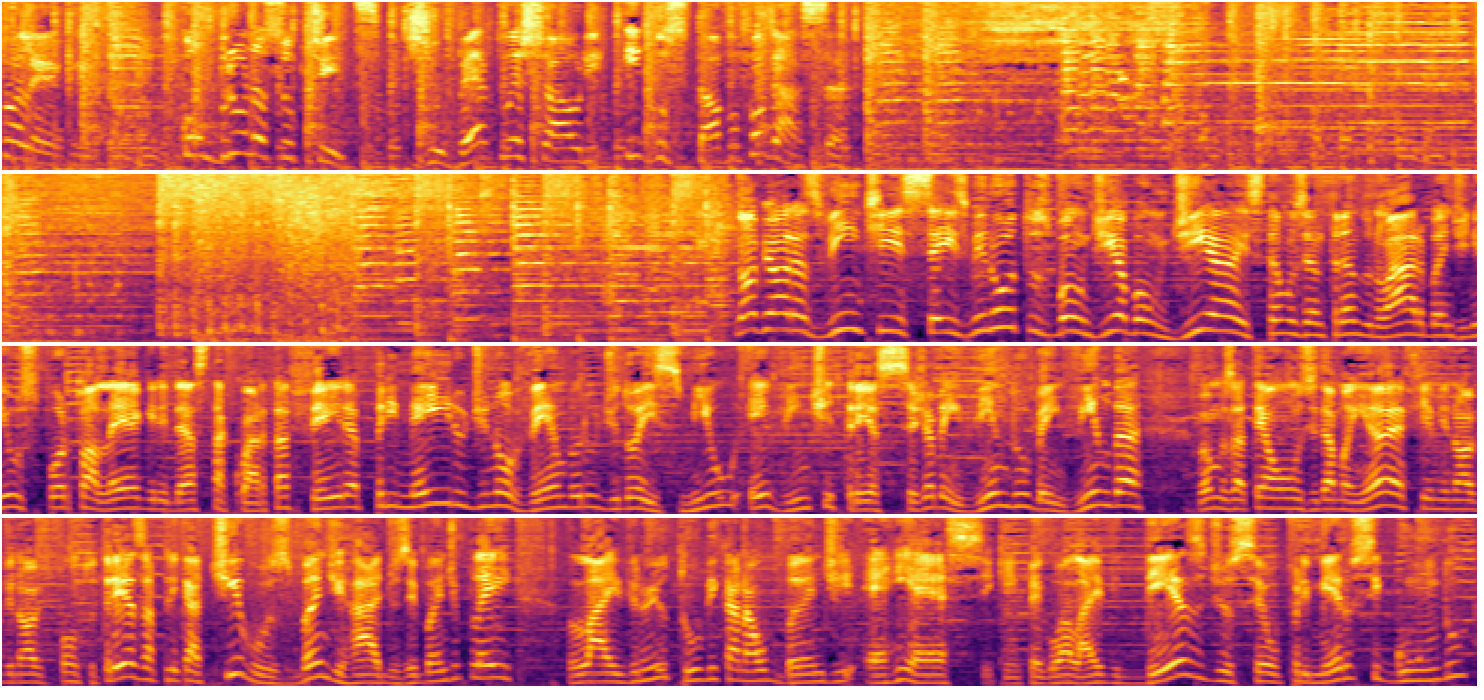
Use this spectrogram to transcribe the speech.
Porto Alegre. Com Bruna Subtits, Gilberto Echauri e Gustavo Fogaça. 9 horas 26 minutos. Bom dia, bom dia. Estamos entrando no ar Band News Porto Alegre desta quarta-feira, 1 de novembro de 2023. Seja bem-vindo, bem-vinda. Vamos até 11 da manhã, FM 99.3, aplicativos Band Rádios e Band Play, live no YouTube, canal Band RS. Quem pegou a live desde o seu primeiro segundo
